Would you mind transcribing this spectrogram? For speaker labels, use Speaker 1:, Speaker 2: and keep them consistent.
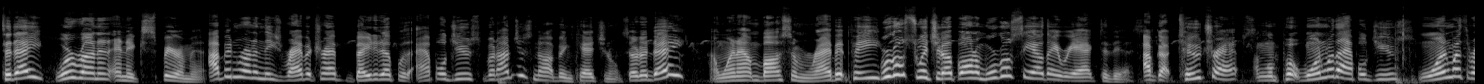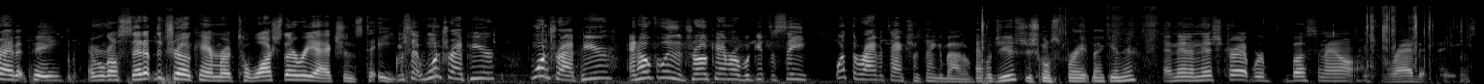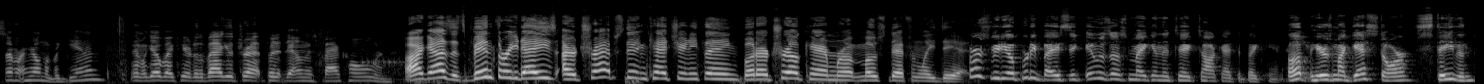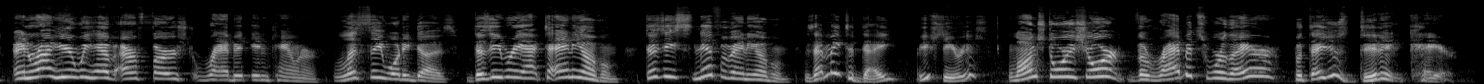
Speaker 1: Today, we're running an experiment. I've been running these rabbit traps baited up with apple juice, but I've just not been catching them. So today, I went out and bought some rabbit pee. We're gonna switch it up on them. We're gonna see how they react to this. I've got two traps. I'm gonna put one with apple juice, one with rabbit pee, and we're gonna set up the trail camera to watch their reactions to each. I'm gonna set one trap here, one trap here, and hopefully the trail camera will get to see what the rabbits actually think about them. Apple juice, just gonna spray it back in there. And then in this trap, we're busting out rabbit pee. Some right here on the beginning. Then we go back here to the back of the trap, put it down this back hole. And... All right, guys, it's been three days. Our traps didn't catch anything, but our trail camera most definitely did. First video, pretty basic. It was us making the TikTok at the beginning. Up, oh, here's my guest star, Steven. And right here, we have our first rabbit encounter. Let's see what he does. Does he react to any of them? Does he sniff of any of them? Is that me today? Are you serious? Long story short, the rabbits were there, but they just didn't care.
